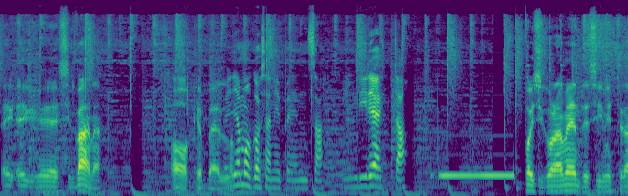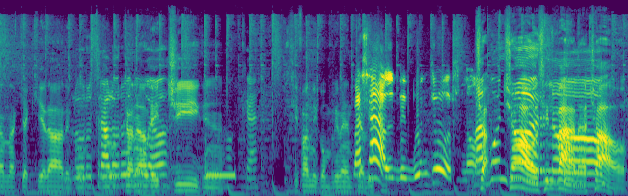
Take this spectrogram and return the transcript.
Eh, eh, eh, Silvana? Oh, che bello. Vediamo cosa ne pensa in diretta. Poi sicuramente si metteranno a chiacchierare Loro tra loro canale due. G che Ok. si fanno i complimenti Ma salve, buongiorno. Ma Ciao- buongiorno. Ciao Silvana, ciao.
